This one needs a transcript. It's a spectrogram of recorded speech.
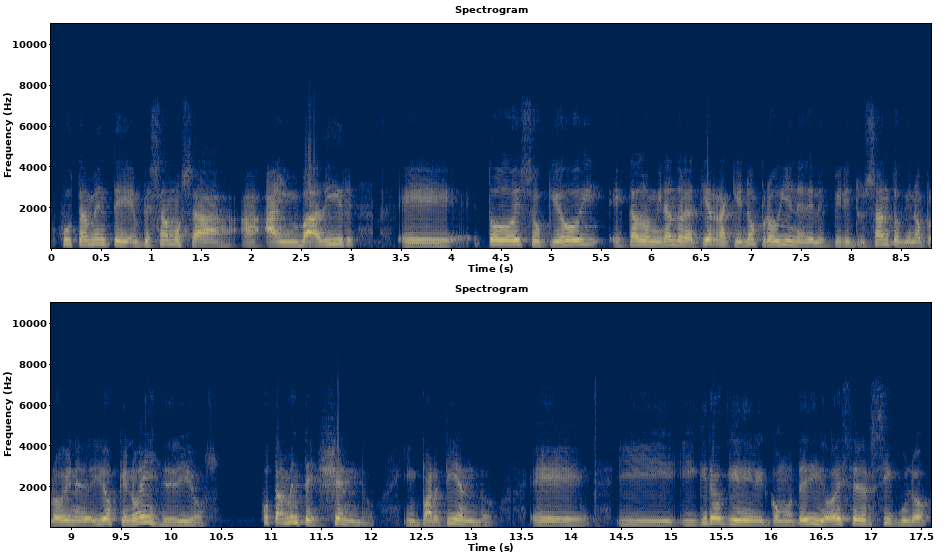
justamente empezamos a, invadir eh, todo eso que hoy está dominando la tierra, que no proviene del Espíritu Santo, que no proviene de Dios, que no es de Dios. Justamente yendo, impartiendo. Eh, y, creo que, como te digo, ese versículo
